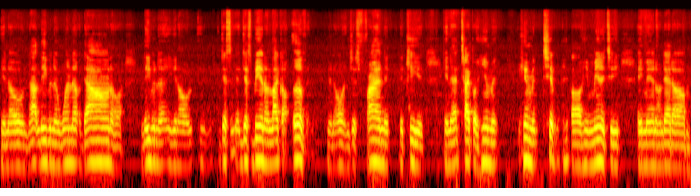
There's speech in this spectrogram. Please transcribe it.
you know, not leaving the window down or leaving the, you know, just just being a, like a oven, you know, and just frying the, the kid in that type of human human tip uh humidity, amen, on that um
